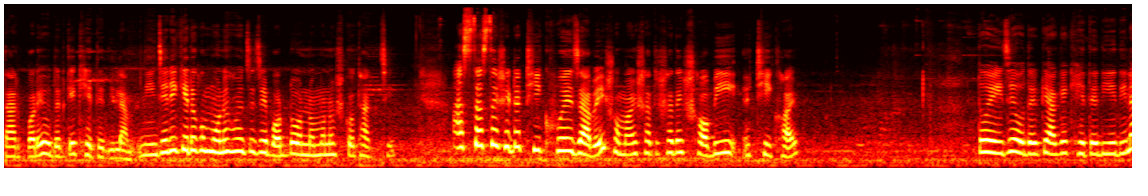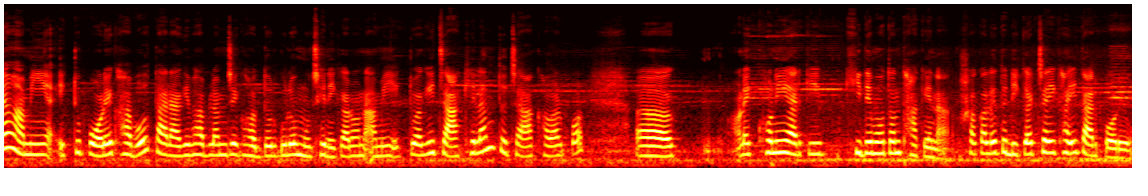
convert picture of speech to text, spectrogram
তারপরে ওদেরকে খেতে দিলাম। নিজেরই কীরকম মনে হয়েছে যে, বড্ড অন্যমনস্ক থাকছি। আস্তে আস্তে সেটা ঠিক হয়ে যাবে, সময়ের সাথে সাথে সবই ঠিক হয়। তো এই যে ওদেরকে আগে খেতে দিয়ে দিলাম, আমি একটু পরে খাব। তার আগে ভাবলাম যে ঘরদোরগুলো মুছে নিই, কারণ আমি একটু আগেই চা খেলাম, তো চা খাওয়ার পর অনেকক্ষণই আর কি খিদে মতন থাকে না। সকালে তো ডিকার চাই খাই তারপরেও।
